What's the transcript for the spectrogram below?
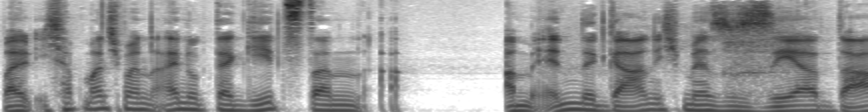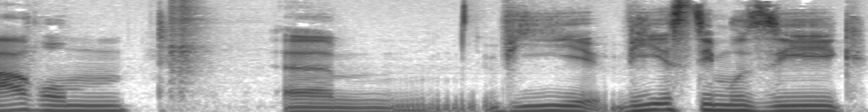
weil ich habe manchmal den Eindruck, da geht's dann am Ende gar nicht mehr so sehr darum, ähm, wie, wie ist die Musik,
